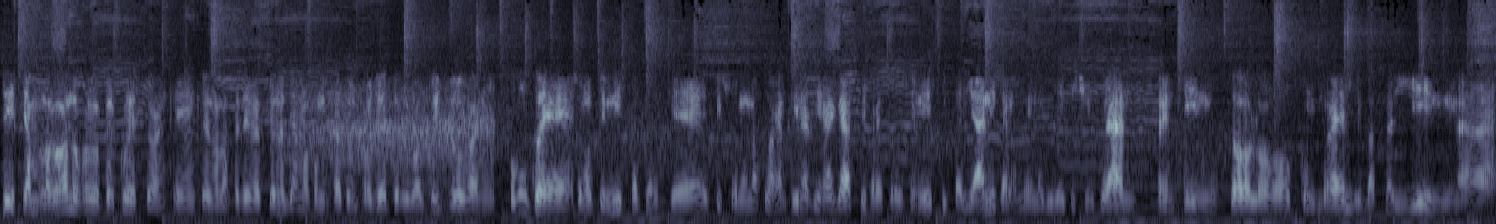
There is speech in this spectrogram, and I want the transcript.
Sì, stiamo lavorando proprio per questo, anche in seno alla federazione abbiamo cominciato un progetto rivolto ai giovani. Comunque sono ottimista perché ci sono una quarantina di ragazzi tra i professionisti italiani che hanno meno di 25 anni, Trentini, Solo, Colbrelli, Battaglin, eh,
